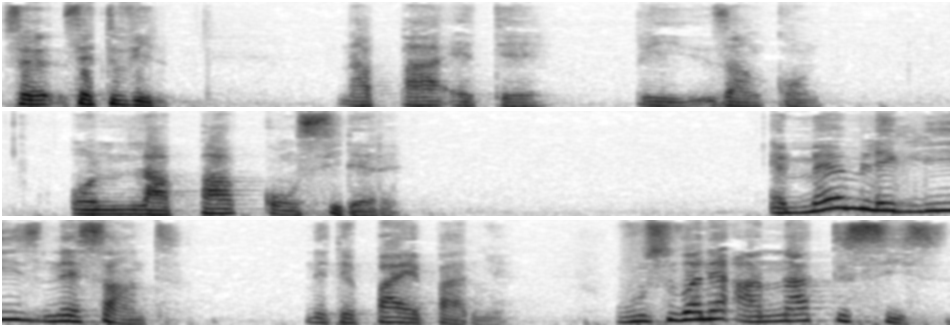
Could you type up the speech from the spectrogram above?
cette ville, n'a pas été prise en compte. On ne l'a pas considéré. Et même l'Église naissante n'était pas épargnée. Vous vous souvenez en acte 6,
